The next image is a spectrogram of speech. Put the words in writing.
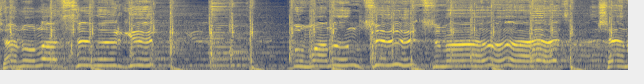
Şen olasın ırgıp Dumanın tütmez. Şen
